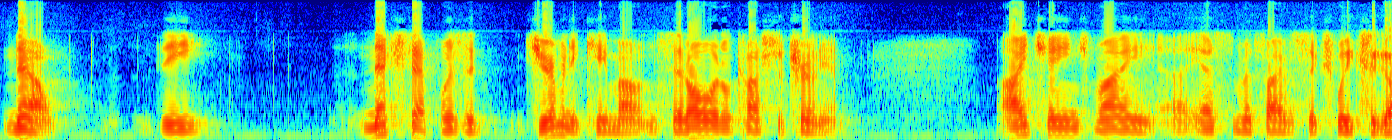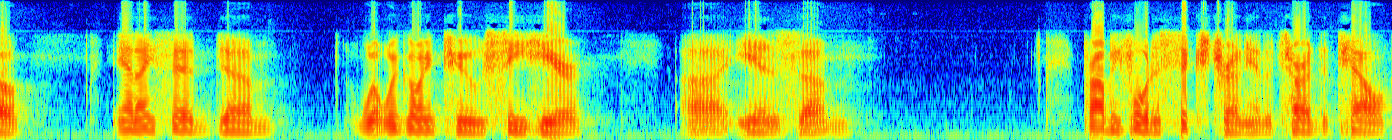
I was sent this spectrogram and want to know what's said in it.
Now, the next step was that Germany came out and said, "Oh, it'll cost a trillion." I changed my uh, estimate five or six weeks ago, and I said, um, "What we're going to see here uh, is um, probably four to six trillion. It's hard to tell,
